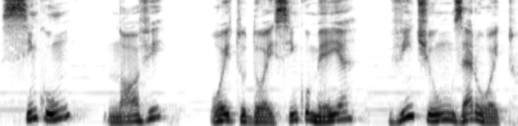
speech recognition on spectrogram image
519 8256 2108.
